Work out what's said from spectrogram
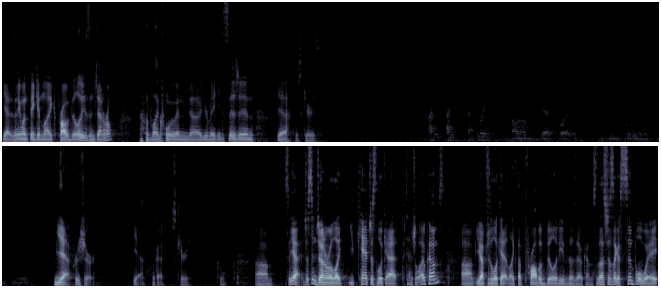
yeah, does anyone think in like probabilities in general, of like when uh, you're making a decision? Yeah, I'm just curious. I, I, I feel like, um, yes, but it's, it has to be a little bit more intuitive. Yeah, for sure. Yeah. Okay. Just curious. Cool. Um, so yeah, just in general, like you can't just look at potential outcomes. Um, you have to look at like the probability of those outcomes. So that's just like a simple way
